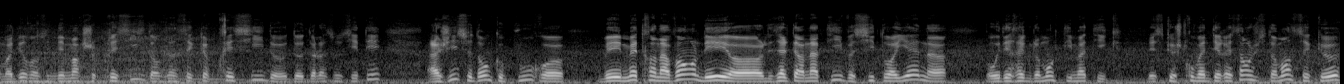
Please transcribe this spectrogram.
on va dire dans une démarche précise, dans un secteur précis de, la société, agissent donc pour mettre en avant les, euh, alternatives citoyennes euh, au dérèglement climatique. Et ce que je trouve intéressant justement, c'est que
